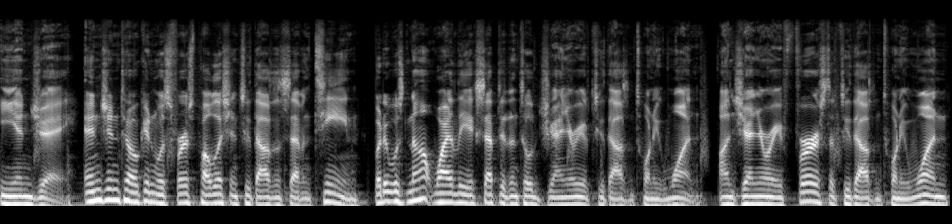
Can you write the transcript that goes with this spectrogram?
ENJ. Enjin token was first published in 2017, but it was not widely accepted until January of 2021. On January 1st of 2021,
